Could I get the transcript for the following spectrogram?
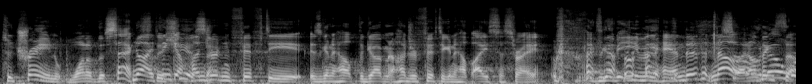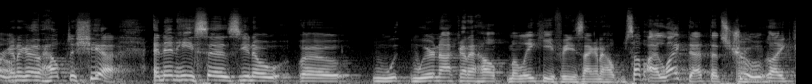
to train one of the sects. No, I think 150 sect. is going to help the government. 150 going to help ISIS, right? it's going to be even-handed. No, so, I don't think no, so. We're going to go help the Shia, and then he says, you know, uh, we're not going to help Maliki if he's not going to help himself. I like that. That's true. Mm-hmm. Like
